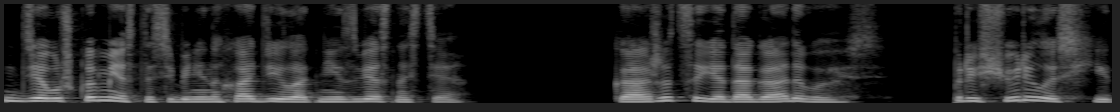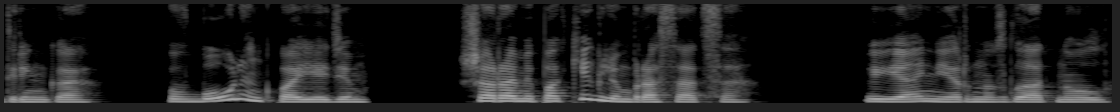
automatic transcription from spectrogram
Девушка места себе не находила от неизвестности. Кажется, я догадываюсь. Прищурилась хитренько. В боулинг поедем? Шарами по кеглям бросаться? Я нервно сглотнул.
